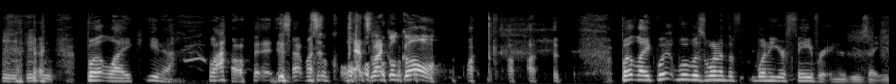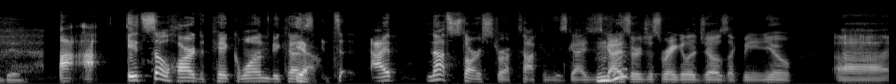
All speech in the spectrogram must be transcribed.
but like you know wow is that michael cole That's Michael Cole. oh my god but like what, what was one of the one of your favorite interviews that you did I, I, it's so hard to pick one because Yeah. it's, I'm not starstruck talking to these guys. These Mhm. guys are just regular Joes like me and you. Uh,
